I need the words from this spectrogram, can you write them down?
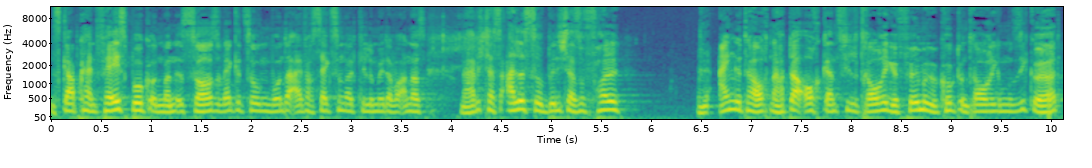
es gab kein Facebook und man ist zu Hause weggezogen, wohnte einfach 600 Kilometer woanders. Und da habe ich das alles so, bin ich da so voll eingetaucht und habe da auch ganz viele traurige Filme geguckt und traurige Musik gehört.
